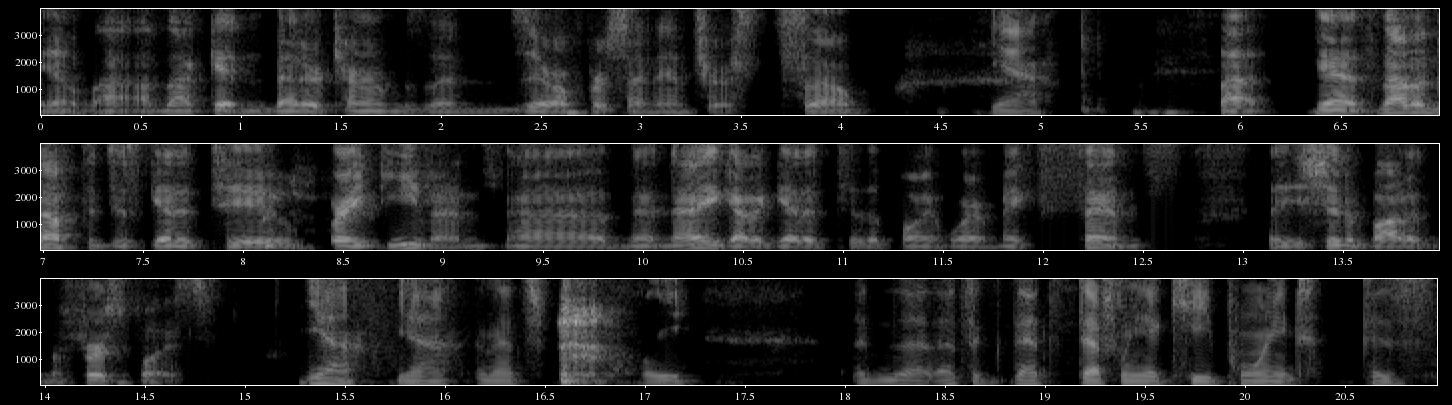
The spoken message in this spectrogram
you know i'm not getting better terms than zero percent interest so Yeah. but yeah it's not enough to just get it to break even. Uh now you got to get it to the point where it makes sense that you should have bought it in the first place. Yeah, yeah, and that's probably that's a that's definitely a key point because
